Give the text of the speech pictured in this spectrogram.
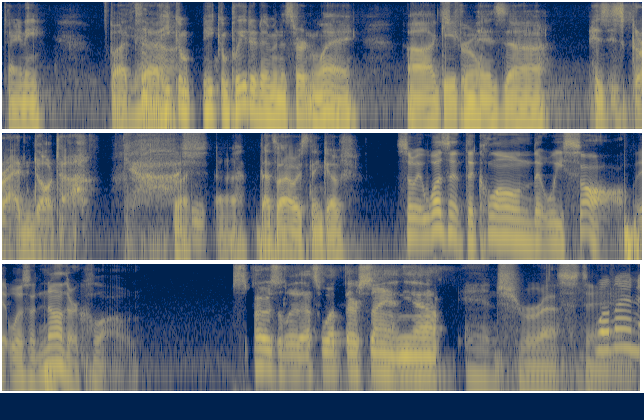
tiny. But uh, he com- he completed him in a certain way. Uh, gave him his uh, his his granddaughter. But uh, that's what I always think of. So it wasn't the clone that we saw. It was another clone. Supposedly, that's what they're saying. Yeah, Interesting. Well then,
